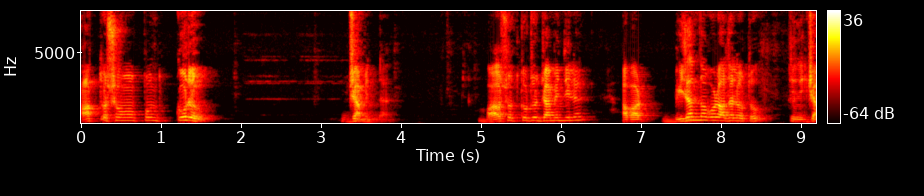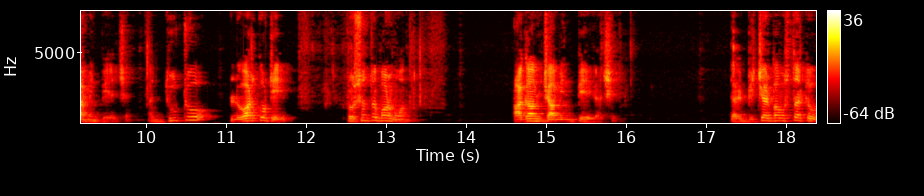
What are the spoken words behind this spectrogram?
আত্মসমর্পণ করেও জামিন দেন। বারাসত কোর্টও জামিন দিলেন, আবার বিধাননগর আদালতেও তিনি জামিন পেয়েছেন। দুটো লোয়ার কোর্টে প্রশান্ত বর্মন আগাম জামিন পেয়ে গেছে। তাহলে বিচার ব্যবস্থাকেও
